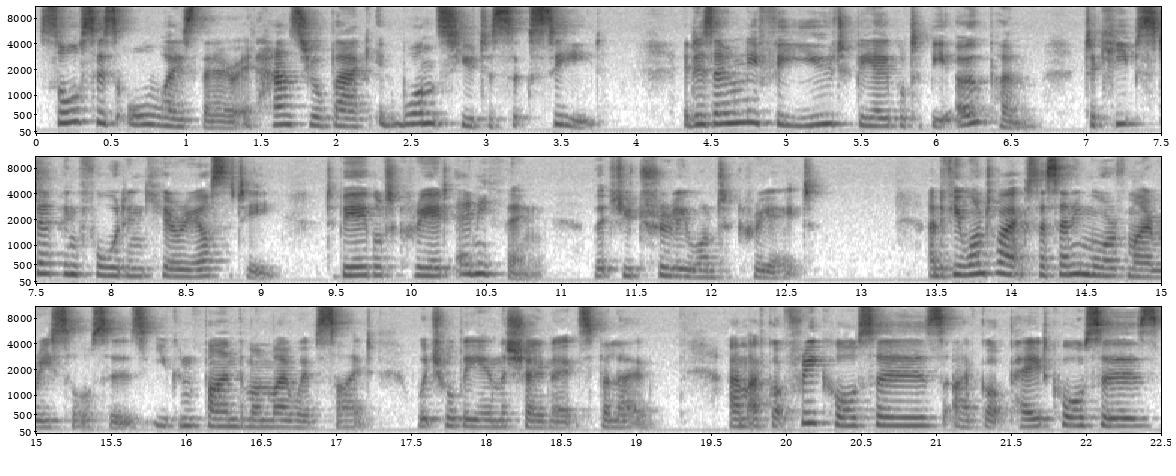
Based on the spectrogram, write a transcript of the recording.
Source is always there, it has your back, it wants you to succeed. It is only for you to be able to be open, to keep stepping forward in curiosity, to be able to create anything that you truly want to create. And if you want to access any more of my resources, you can find them on my website, which will be in the show notes below. Um, I've got free courses, I've got paid courses,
